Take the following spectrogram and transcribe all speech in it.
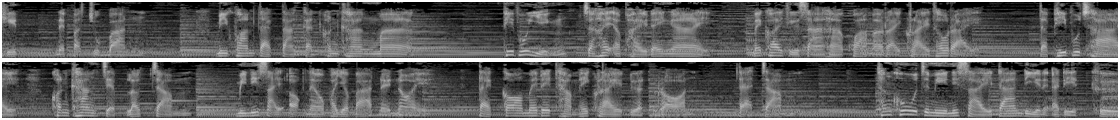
คิดในปัจจุบัน มีความแตกต่างกันค่อนข้างมากพี่ผู้หญิงจะให้อภัยได้ง่าย ไม่ค่อยถือสาหาความอะไรใครเท่าไหร่ แต่พี่ผู้ชายค่อนข้างเจ็บแล้วจำมีนิสัยออกแนวพยาบาทหน่อยๆ แต่ก็ไม่ได้ทำให้ใครเดือดร้อน แต่จำทั้งคู่จะมีนิสัยด้านดีในอดีตคือ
